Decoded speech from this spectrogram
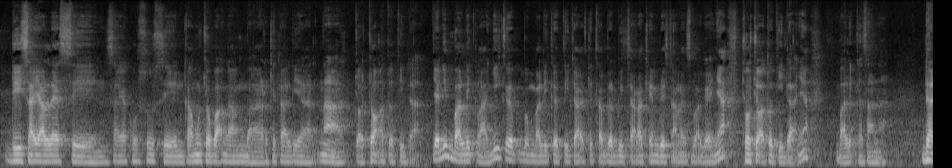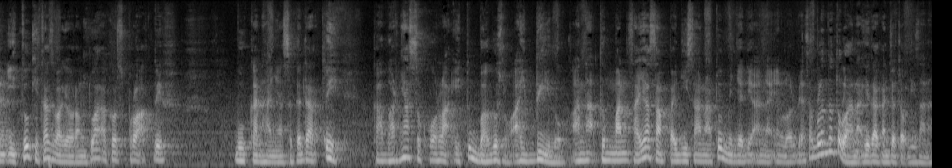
Di saya lesin, saya kursusin, kamu coba gambar, kita lihat. Nah, cocok atau tidak. Jadi balik lagi ke kembali ketika kita berbicara Cambridge dan lain sebagainya, cocok atau tidaknya, balik ke sana. Dan itu kita sebagai orang tua harus proaktif. Bukan hanya sekedar, eh kabarnya sekolah itu bagus loh, IB loh. Anak teman saya sampai di sana tuh menjadi anak yang luar biasa. Belum tentu loh anak kita akan cocok di sana.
